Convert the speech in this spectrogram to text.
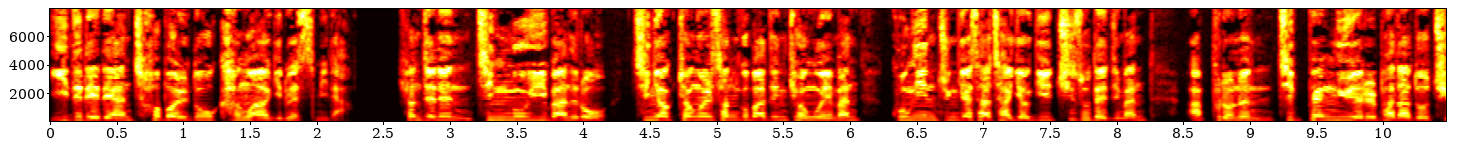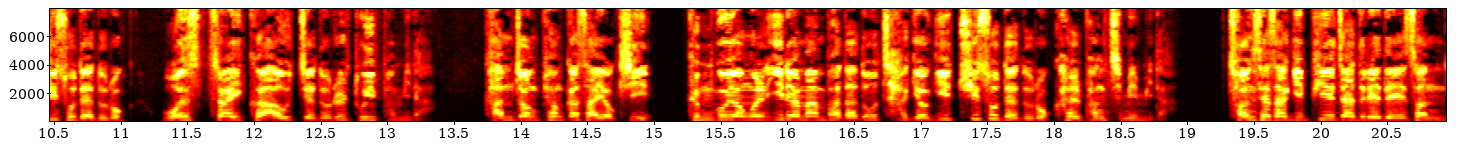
이들에 대한 처벌도 강화하기로 했습니다. 현재는 직무 위반으로 징역형을 선고받은 경우에만 공인중개사 자격이 취소되지만 앞으로는 집행유예를 받아도 취소되도록 원스트라이크 아웃 제도를 도입합니다. 감정평가사 역시 금고형을 1회만 받아도 자격이 취소되도록 할 방침입니다. 전세 사기 피해자들에 대해선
